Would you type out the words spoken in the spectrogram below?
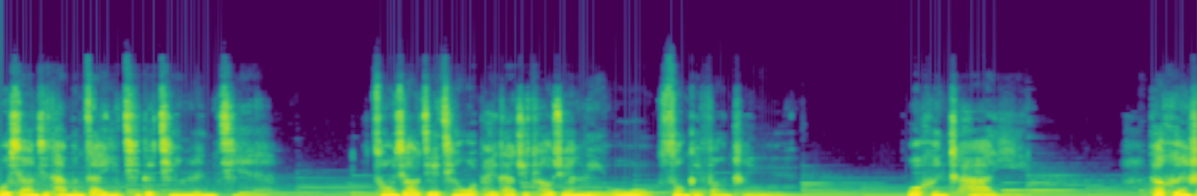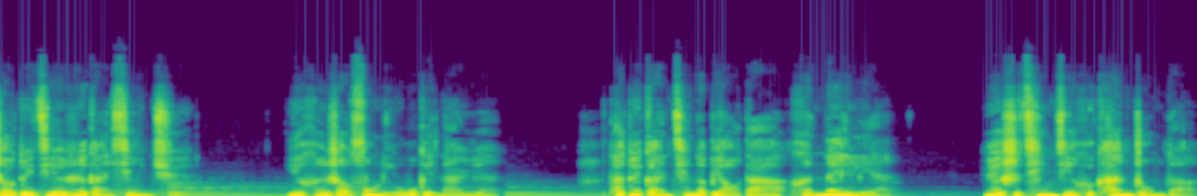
我想起他们在一起的情人节，丛小姐请我陪她去挑选礼物送给方晨宇。我很诧异，她很少对节日感兴趣，也很少送礼物给男人。他对感情的表达很内敛，越是亲近和看重的，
